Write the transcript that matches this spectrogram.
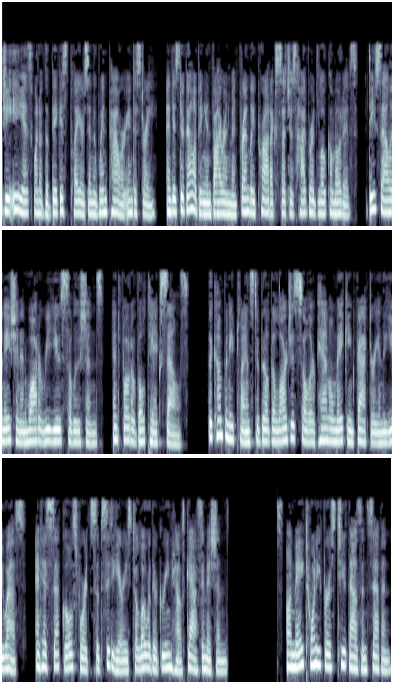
GE is one of the biggest players in the wind power industry, and is developing environment-friendly products such as hybrid locomotives, desalination and water reuse solutions, and photovoltaic cells. The company plans to build the largest solar panel making factory in the U.S., and has set goals for its subsidiaries to lower their greenhouse gas emissions. On May 21, 2007,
